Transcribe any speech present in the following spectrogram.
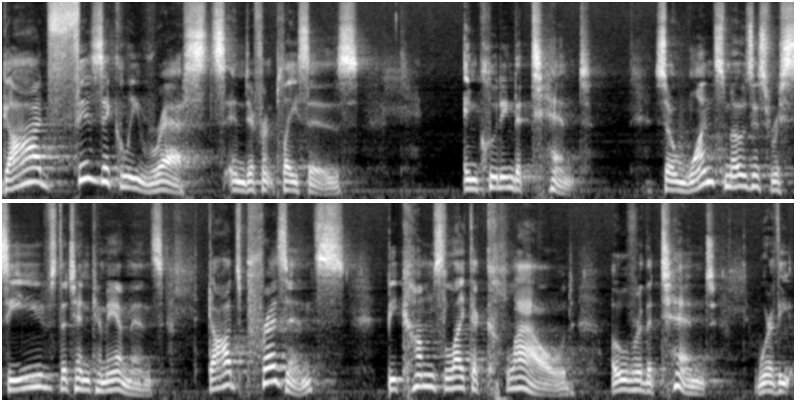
God physically rests in different places, including the tent so once Moses receives the Ten Commandments, God's presence becomes like a cloud over the tent where the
